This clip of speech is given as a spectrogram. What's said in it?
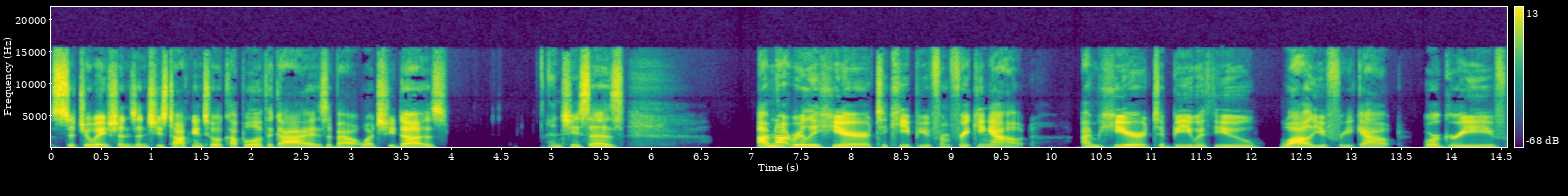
situations. And she's talking to a couple of the guys about what she does. And she says, I'm not really here to keep you from freaking out. I'm here to be with you while you freak out or grieve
